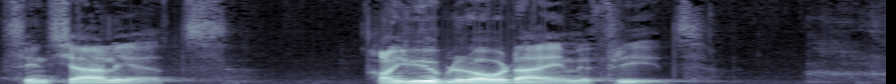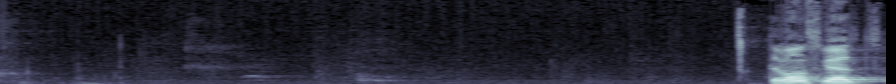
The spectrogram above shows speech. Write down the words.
sin kjærlighet. Han jubler over deg med fryd. Det er vanskelig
